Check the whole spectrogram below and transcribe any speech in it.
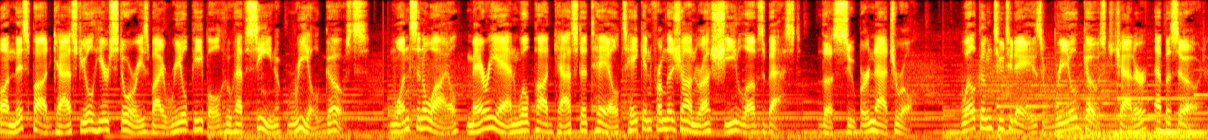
On this podcast, you'll hear stories by real people who have seen real ghosts. Once in a while, Marianne will podcast a tale taken from the genre she loves best the supernatural. Welcome to today's Real Ghost Chatter episode.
